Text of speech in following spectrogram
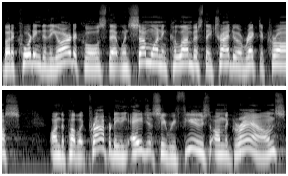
But according to the articles, that when someone in Columbus they tried to erect a cross on the public property, the agency refused on the grounds,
